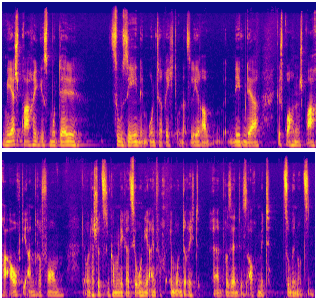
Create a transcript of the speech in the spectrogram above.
mehrsprachiges Modell zu sehen im Unterricht und als Lehrer neben der gesprochenen Sprache auch die andere Form der unterstützten Kommunikation, die einfach im Unterricht äh, präsent ist, auch mit zu benutzen.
